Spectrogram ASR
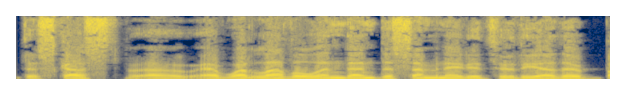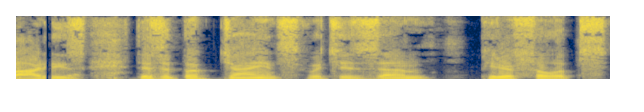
discussed uh, at what level, and then disseminated through the other bodies. There's a book, Giants, which is um, Peter Phillips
